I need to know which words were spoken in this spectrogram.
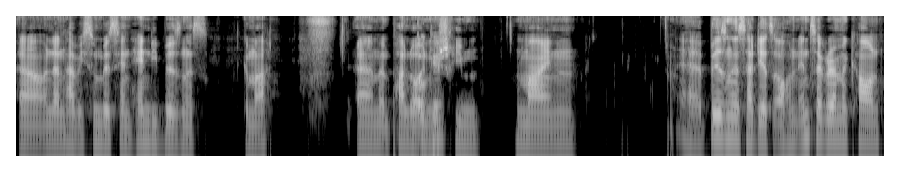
Äh, und dann habe ich so ein bisschen Handy-Business gemacht. Äh, mit ein paar Leuten Okay. geschrieben. Mein äh, Business hat jetzt auch einen Instagram-Account.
